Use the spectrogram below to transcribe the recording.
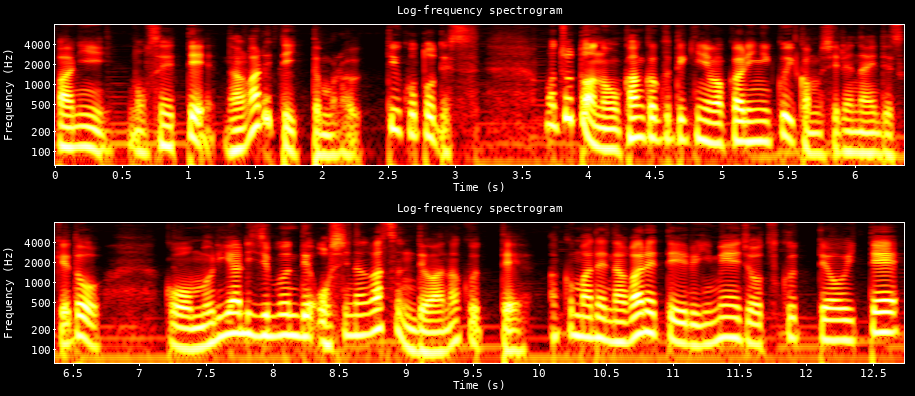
ぱに乗せて流れていってもらうっていうことです。まあ、ちょっとあの感覚的に分かりにくいかもしれないですけどこう無理やり自分で押し流すんではなくってあくまで流れているイメージを作っておいて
